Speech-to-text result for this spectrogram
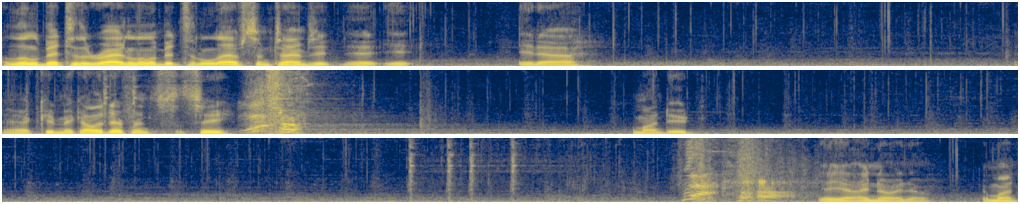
a little bit to the right, a little bit to the left. Sometimes it it it, it uh yeah, it could make all the difference. Let's see. Come on, dude. Yeah, yeah, I know, I know. Come on.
